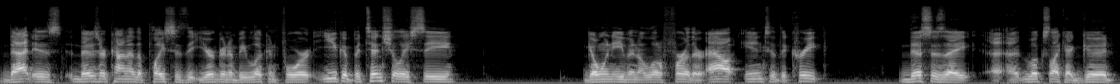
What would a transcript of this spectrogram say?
that is, those are kind of the places that you're going to be looking for. You could potentially see going even a little further out into the creek. This is a, a, it looks like a good,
